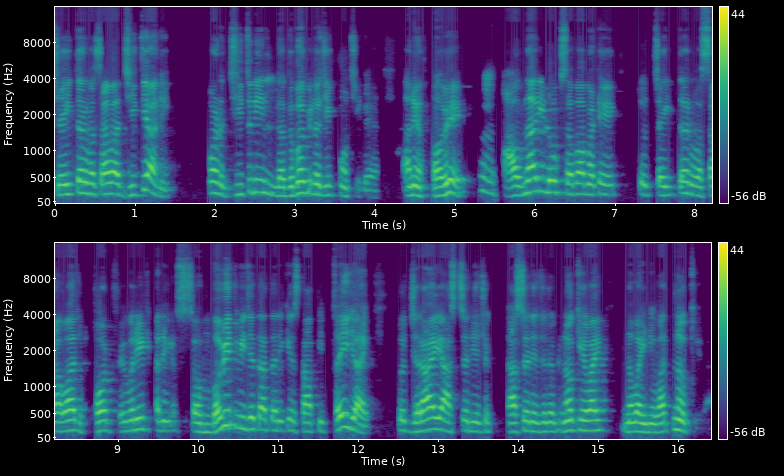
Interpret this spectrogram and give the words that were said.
ચૈતર વસાવા જીત્યા નહીં પણ જીતની લગભગ નજીક પહોંચી ગયા. અને હવે આવનારી લોકસભા માટે તો ચૈતર વસાવા જ હોટ ફેવરિટ અને સંભવિત વિજેતા તરીકે સ્થાપિત થઈ જાય તો જરાય આશ્ચર્ય આશ્ચર્યજનક ન કહેવાય નવાઈની વાત ન કહેવાય.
